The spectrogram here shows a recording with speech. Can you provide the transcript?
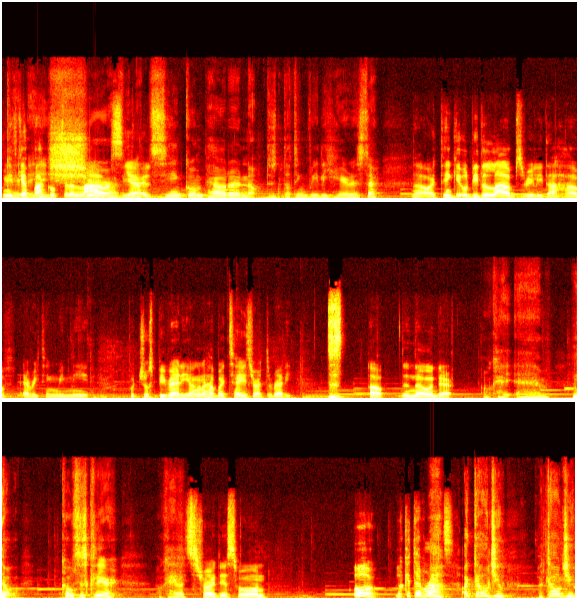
We need to get back up to the sure? labs. Have you Yeah, not seen gunpowder? No, there's nothing really here, is there? no, I think it would be the labs really that have everything we need. But just be ready. I'm gonna have my taser at the ready. Zzz. Oh, there's no one there. Okay, um, no. Coast is clear. Okay. Let's try this one. Oh, look at them rats. Ah, I told you! I told you!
